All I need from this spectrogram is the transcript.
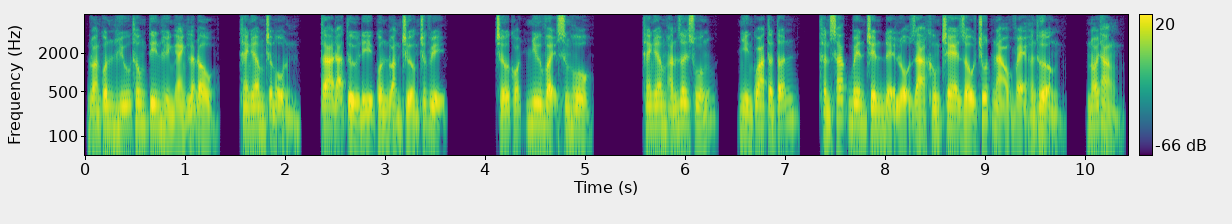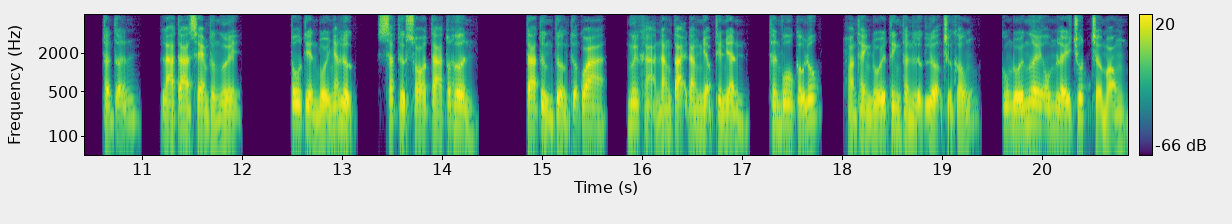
đoàn quân hữu thông tin hình ảnh lắc đầu, thanh âm trầm ổn, ta đã từ đi quân đoàn trưởng chức vị. Chớ có như vậy xưng hô. Thanh âm hắn rơi xuống, nhìn qua tần tẫn, thần sắc bên trên để lộ ra không che giấu chút nào vẻ hân thưởng nói thẳng, tần tẫn, là ta xem thường ngươi. Tô tiền bối nhãn lực xác thực so ta tốt hơn. Ta từng tưởng tượng qua, ngươi khả năng tại đăng nhập thiên nhân, thân vô cấu lúc, hoàn thành đối tinh thần lực lượng trường khống, cũng đối ngươi ôm lấy chút chờ mong,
